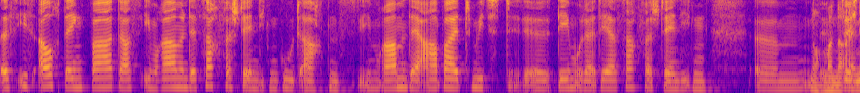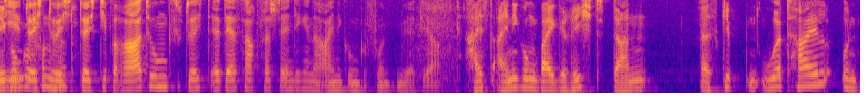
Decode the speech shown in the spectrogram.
Es ist auch denkbar, dass im Rahmen des Sachverständigengutachtens, im Rahmen der Arbeit mit äh, dem oder der Sachverständigen, ähm, durch, die, durch, durch, durch die Beratung durch äh, der Sachverständigen eine Einigung gefunden wird, ja. Heißt Einigung bei Gericht dann, es gibt ein Urteil und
